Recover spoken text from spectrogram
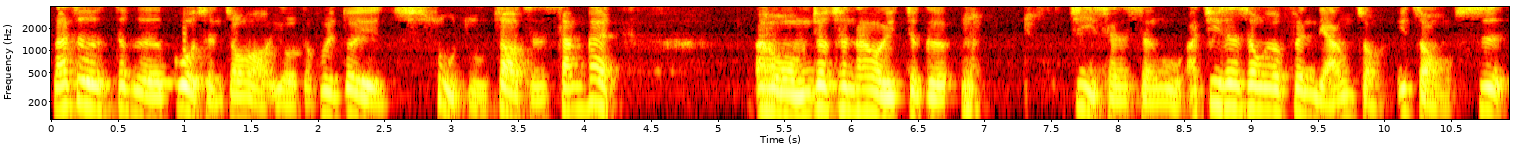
那这这个过程中哦，有的会对宿主造成伤害。啊，我们就称它为这个 寄生生物啊。寄生生物又分两种，一种是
